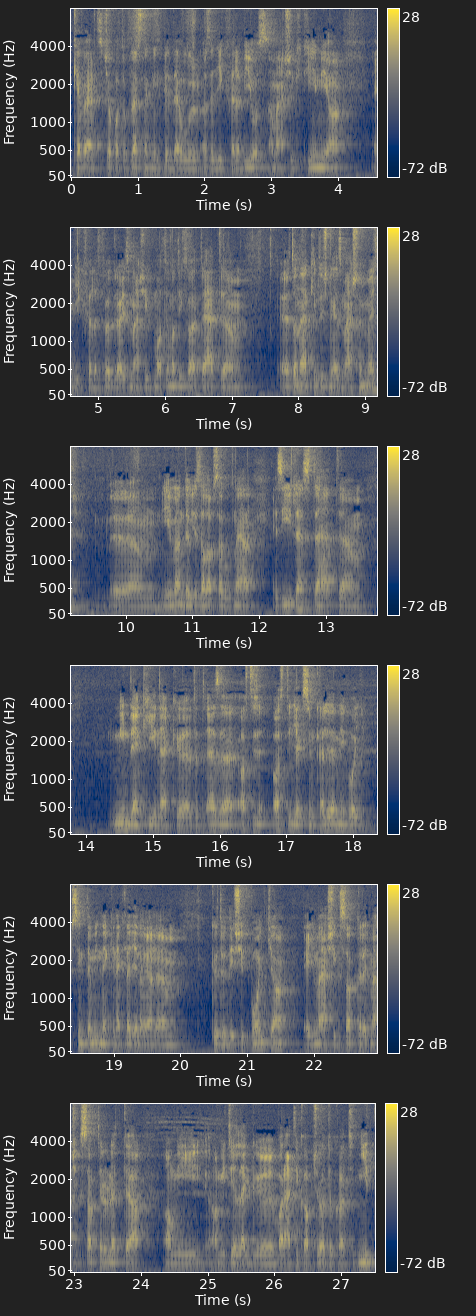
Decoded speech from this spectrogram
kevert csapatok lesznek, mint például az egyik fele biosz, a másik kémia, egyik fele földrajz, másik matematika, tehát um, tanárként is ez máshogy megy, um, nyilván, de ugye az alapszakoknál ez így lesz, tehát um, mindenkinek, tehát ez, azt, azt igyekszünk elérni, hogy szinte mindenkinek legyen olyan um, kötődési pontja egy másik szakkal, egy másik szakterülettel, ami, ami tényleg baráti kapcsolatokat nyit,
